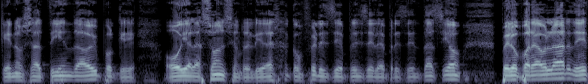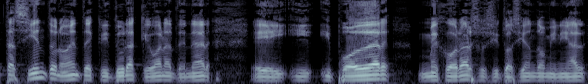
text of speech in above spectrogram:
que nos atienda hoy, porque hoy a las 11 en realidad es la conferencia de prensa y la presentación, pero para hablar de estas 190 escrituras que van a tener eh, y, poder mejorar su situación dominial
